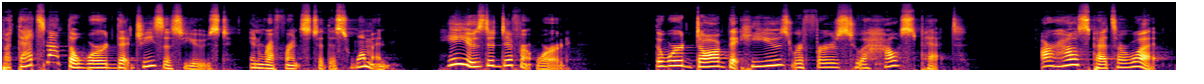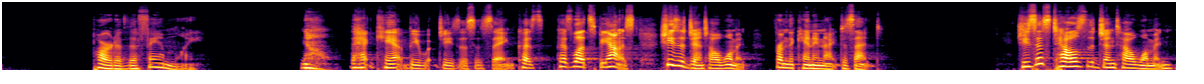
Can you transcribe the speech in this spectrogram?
But that's not the word that Jesus used in reference to this woman. He used a different word. The word dog that he used refers to a house pet. Our house pets are what? Part of the family. No, that can't be what Jesus is saying. Because let's be honest, she's a Gentile woman from the Canaanite descent. Jesus tells the Gentile woman,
